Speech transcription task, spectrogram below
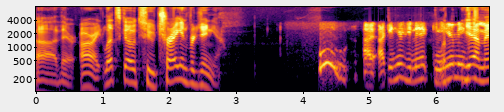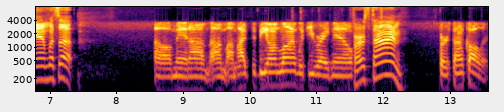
uh, there. All right, let's go to Trey in Virginia. Woo! I, I can hear you, Nick. Can you hear me? Yeah, man, what's up? Oh man, I'm I'm I'm hyped to be online with you right now. First time. First time caller.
